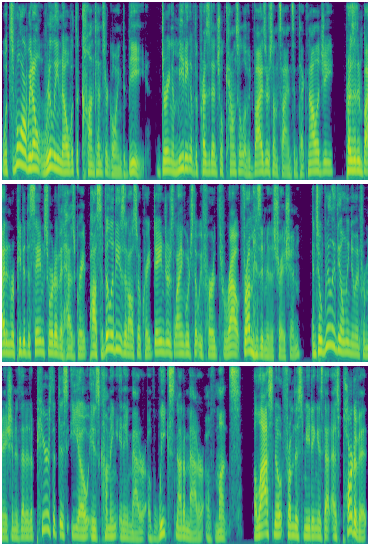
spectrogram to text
What's more, we don't really know what the contents are going to be. During a meeting of the Presidential Council of Advisors on Science and Technology, President Biden repeated the same sort of it has great possibilities and also great dangers language that we've heard throughout from his administration. And so, really, the only new information is that it appears that this EO is coming in a matter of weeks, not a matter of months. A last note from this meeting is that as part of it,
